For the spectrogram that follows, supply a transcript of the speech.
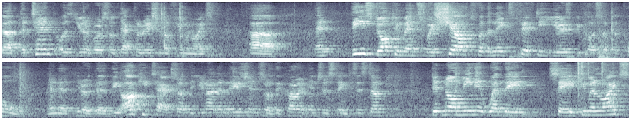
uh, the 10th was the Universal Declaration of Human Rights. Uh, and these documents were shelved for the next 50 years because of the Cold War. And that, you know, the, the architects of the United Nations or the current interstate system did not mean it when they say human rights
